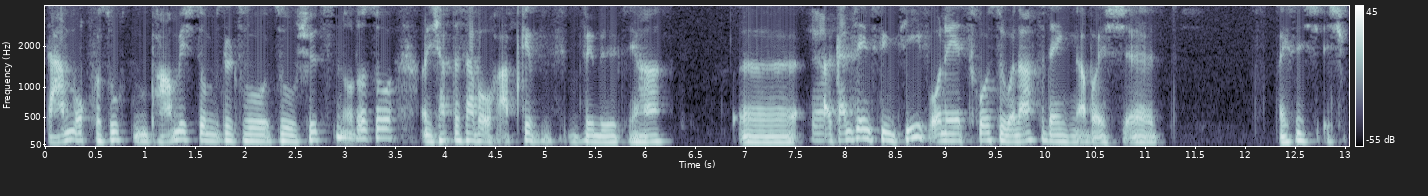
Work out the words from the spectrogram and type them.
da haben auch versucht, ein paar mich so ein bisschen zu, zu schützen oder so. Und ich habe das aber auch abgewimmelt, ja. Äh, Ja. Ganz instinktiv, ohne jetzt groß drüber nachzudenken, aber ich äh, weiß nicht, ich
